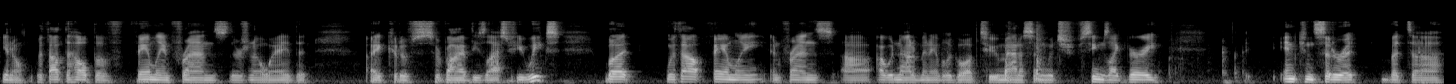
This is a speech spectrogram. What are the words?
you know without the help of family and friends, there's no way that I could have survived these last few weeks. But without family and friends, uh, I would not have been able to go up to Madison, which seems like very inconsiderate. But uh,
